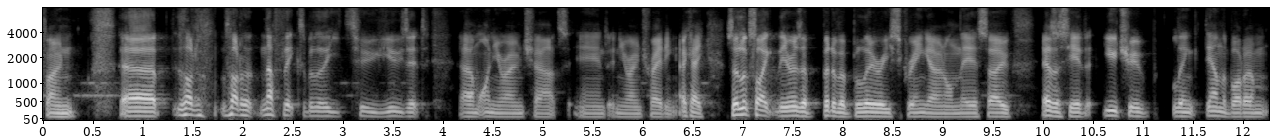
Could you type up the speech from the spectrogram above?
phone. Uh, a lot of lot of enough flexibility to use it um, on your own charts and in your own trading. Okay so it looks like there is a bit of a blurry screen going on there. So as i said youtube link down the bottom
